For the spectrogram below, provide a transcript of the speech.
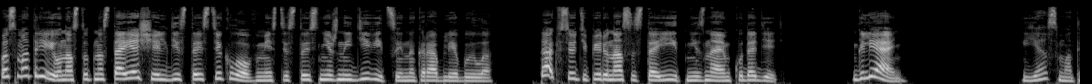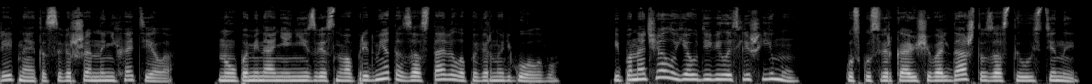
Посмотри, у нас тут настоящее льдистое стекло вместе с той снежной девицей на корабле было. Так все теперь у нас и стоит, не знаем, куда деть. Глянь!» Я смотреть на это совершенно не хотела, но упоминание неизвестного предмета заставило повернуть голову. И поначалу я удивилась лишь ему, куску сверкающего льда, что застыл у стены.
